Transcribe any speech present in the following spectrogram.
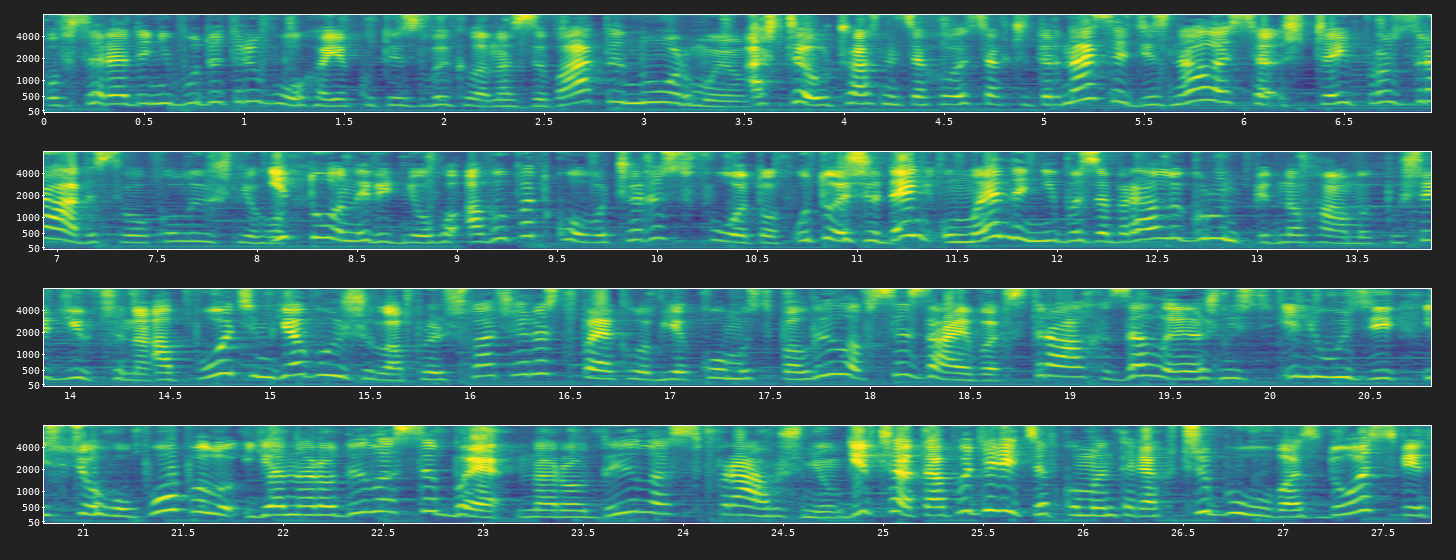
бо всередині буде тривога, яку ти звикла називати нормою. А ще учасниця Холостяк 14 дізналася ще й про зради свого колишнього, і то не від нього, а випадково через фото. У той же день у мене ніби забрали ґрунт під ногами, пише дівчина. А потім я вижила, пройшла через пекло, в якому спалила все зайве: страх, залежність, ілюзії. І з цього попелу я народила себе, народила справжню. Дівчата, поділіться в коментарях, чи був у вас досвід,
